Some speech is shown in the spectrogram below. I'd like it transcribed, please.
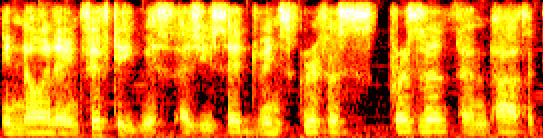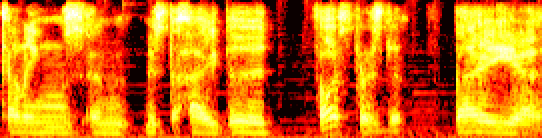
in 1950 with, as you said, Vince Griffiths president and Arthur Cummings and Mr. A. Bird vice president. They uh,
